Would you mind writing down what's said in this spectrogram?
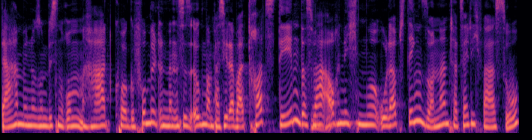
Da haben wir nur so ein bisschen rum hardcore gefummelt und dann ist es irgendwann passiert. Aber trotzdem, das war auch nicht nur Urlaubsding, sondern tatsächlich war es so,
